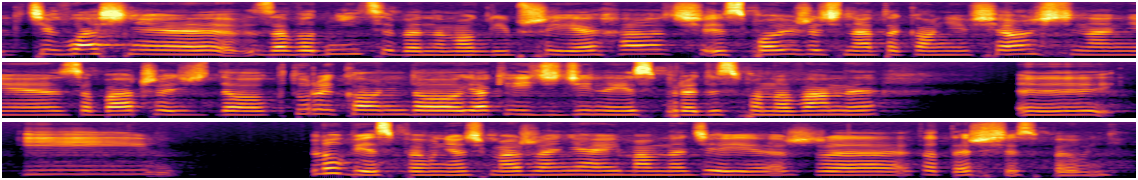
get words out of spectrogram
gdzie właśnie zawodnicy będą mogli przyjechać, spojrzeć na te konie, wsiąść na nie, zobaczyć, do, który koń do jakiej dziedziny jest predysponowany. I lubię spełniać marzenia i mam nadzieję, że to też się spełni.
